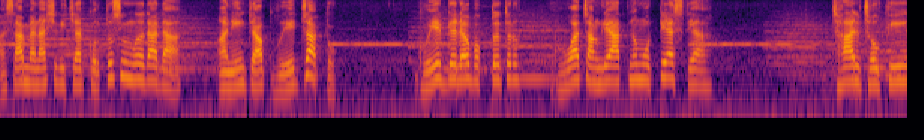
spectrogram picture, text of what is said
असा मनाशी विचार करतो सिंह दादा आणि त्या गुहेत जातो. गुहेत गेल्यावर बघतोय तर गुहा चांगली आतनं मोठी असत्या. छान चौकी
